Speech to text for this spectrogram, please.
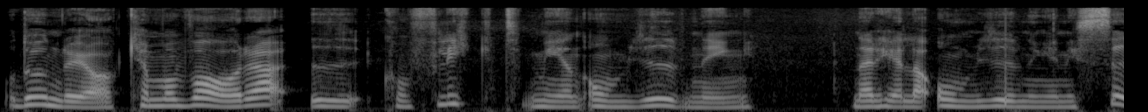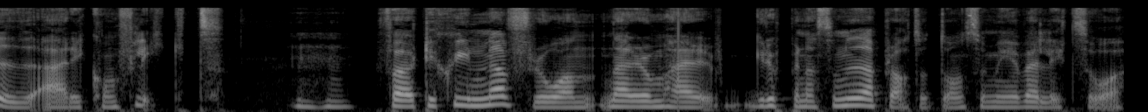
Och då undrar jag, kan man vara i konflikt med en omgivning när hela omgivningen i sig är i konflikt? Mhm. För till skillnad från när de här grupperna som ni har pratat om som är väldigt så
